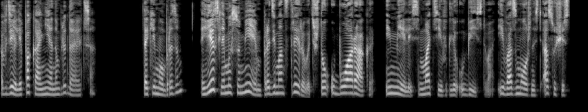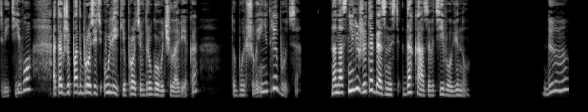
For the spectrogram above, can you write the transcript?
в деле пока не наблюдается. Таким образом, если мы сумеем продемонстрировать, что у Буарака имелись мотив для убийства и возможность осуществить его, а также подбросить улики против другого человека, то большего и не требуется. На нас не лежит обязанность доказывать его вину. Да,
